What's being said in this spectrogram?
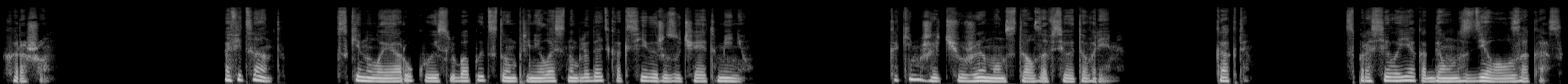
Хорошо. Официант. Вскинула я руку и с любопытством принялась наблюдать, как Север изучает меню. Каким же чужим он стал за все это время? «Как ты?» — спросила я, когда он сделал заказ.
